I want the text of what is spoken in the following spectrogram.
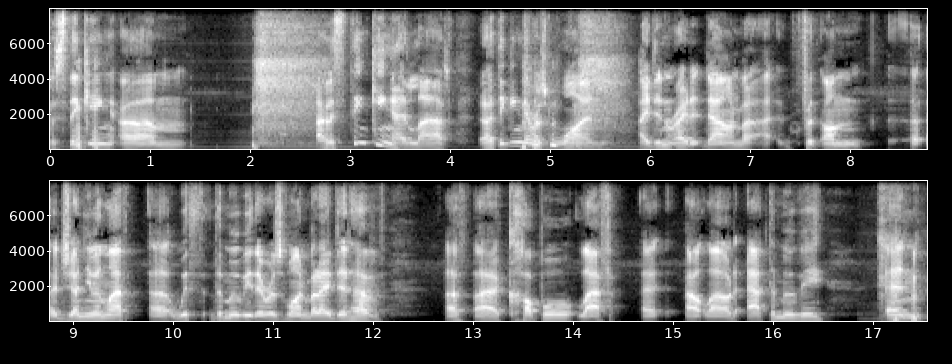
was thinking, um, I was thinking I laughed. I was thinking there was one. I didn't write it down, but I, for on a, a genuine laugh uh, with the movie, there was one. But I did have a, a couple laugh at, out loud at the movie, and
